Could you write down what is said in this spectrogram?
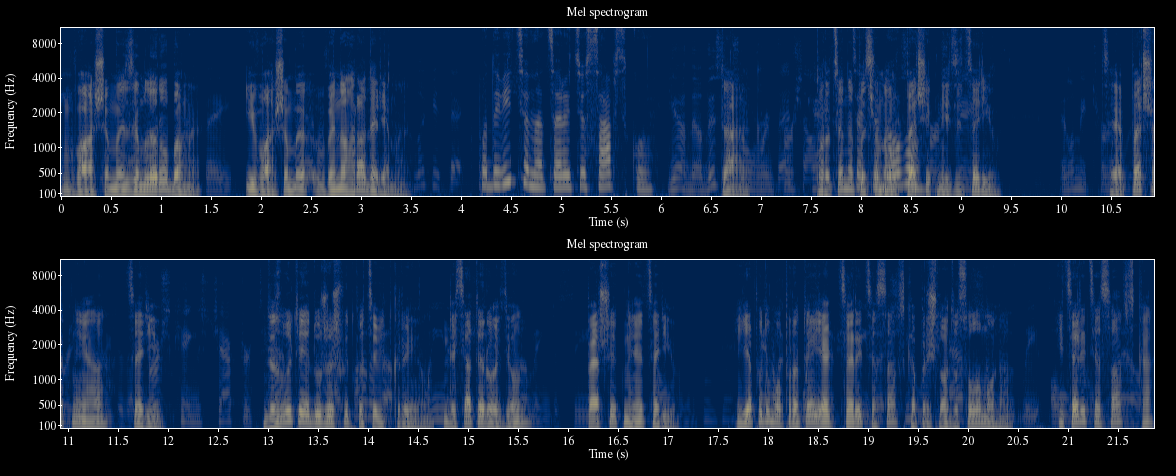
вашими землеробами і вашими виноградарями. Подивіться на царицю Савську. Так, про це написано чудово. в першій книзі царів. Це перша книга царів. Дозвольте, я дуже швидко це відкрию. Десятий розділ першої книги царів. Я подумав про те, як цариця Савська прийшла до Соломона. І цариця Савська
